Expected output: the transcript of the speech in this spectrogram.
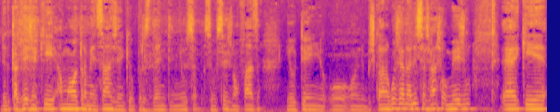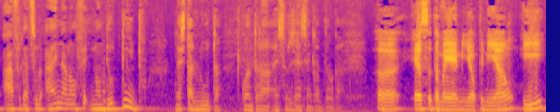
de que talvez aqui há uma outra mensagem que o presidente Nilson, se vocês não fazem, eu tenho onde buscar. Alguns analistas acham mesmo é, que a África do Sul ainda não, fez, não deu tudo nesta luta contra a insurgência em Cabo Delgado. Uh, essa também é a minha opinião e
